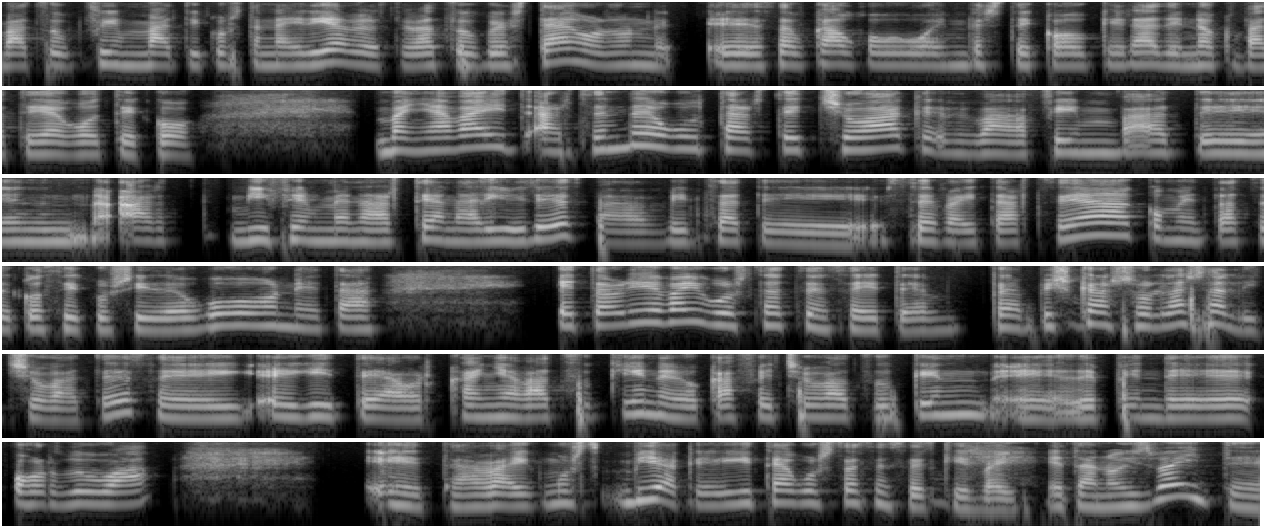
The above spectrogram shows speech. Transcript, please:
batzuk film bat ikusten nahi dira, beste batzuk besteak, orduan ez daukago hainbesteko aukera denok batea egoteko. Baina bai, hartzen dugu tartetxoak, ba, film baten, art, bi filmen artean adibidez, ba, bintzat e, zerbait hartzea, komentatzeko zikusi dugun, eta Eta hori bai gustatzen zaite, ba, pixka sola salitxo bat, ez? E, egitea orkaina batzukin, edo kafetxo batzukin, e, depende ordua, eta bai, gust, biak egitea gustatzen zaizkit bai. Eta noizbait e,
